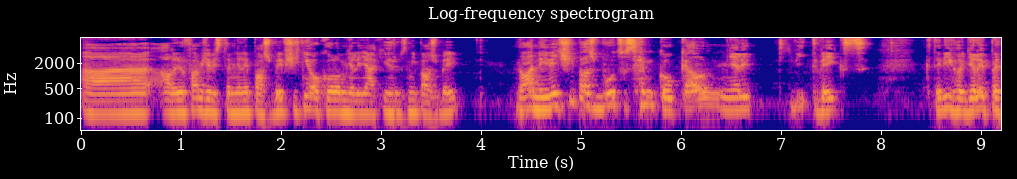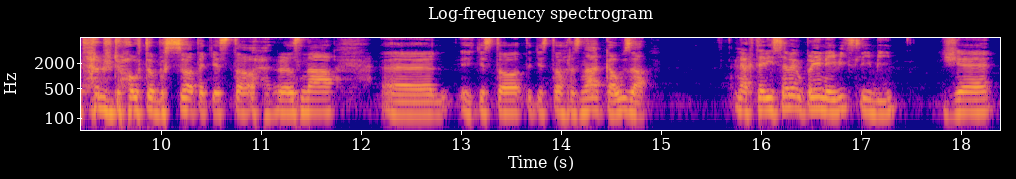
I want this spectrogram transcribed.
A, ale doufám, že byste měli pařby, všichni okolo měli nějaký hrozný pařby. No a největší pařbu, co jsem koukal, měli TV Twix, který hodili petardu do autobusu a teď je to hrozná, eh, teď je to, teď je to hrozná kauza, na který se mi úplně nejvíc líbí, že Eh,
